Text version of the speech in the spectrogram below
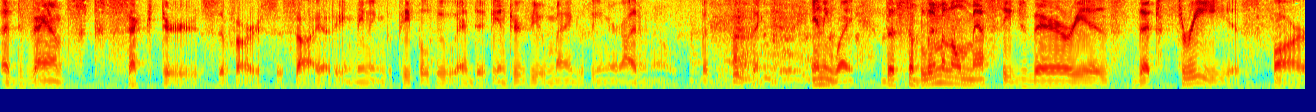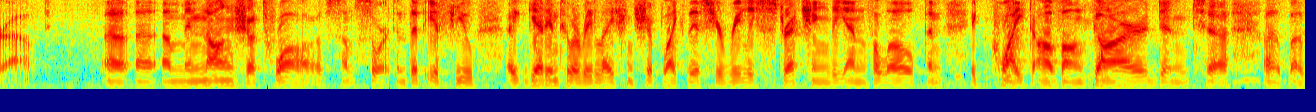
advanced sectors of our society, meaning the people who edit Interview magazine or I don't know, but something. anyway, the subliminal message there is that three is far out a, a, menage a trois of some sort, and that if you uh, get into a relationship like this, you're really stretching the envelope and quite avant-garde and uh,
